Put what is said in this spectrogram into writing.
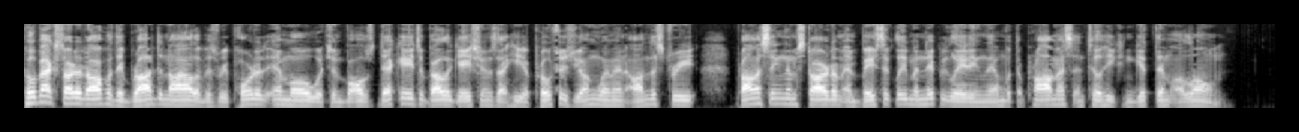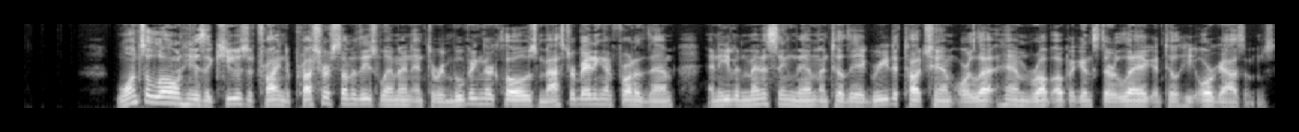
Toback started off with a broad denial of his reported MO, which involves decades of allegations that he approaches young women on the street, promising them stardom and basically manipulating them with the promise until he can get them alone. Once alone, he is accused of trying to pressure some of these women into removing their clothes, masturbating in front of them, and even menacing them until they agree to touch him or let him rub up against their leg until he orgasms.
